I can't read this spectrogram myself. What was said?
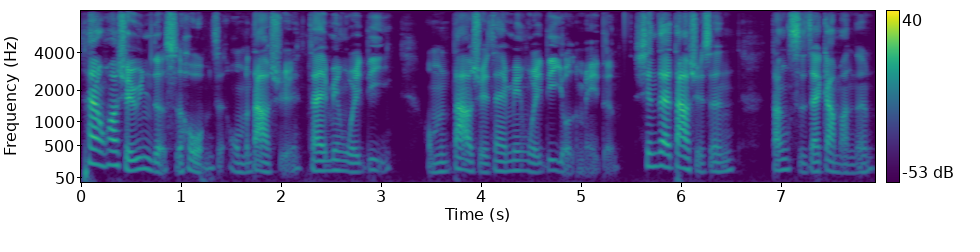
太阳花学运的时候，我们这我们大学在那边围地，我们大学在那边围地有的没的。现在大学生当时在干嘛呢？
